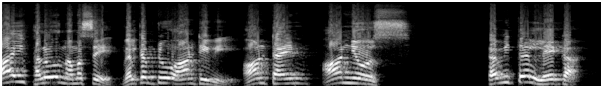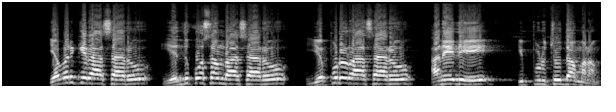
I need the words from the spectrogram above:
హాయ్ హలో నమస్తే. Welcome to on TV on time on news Kavitha లేఖ. ఎవరికి రాశారు? ఎందుకోసం రాశారు? ఎప్పుడు రాశారు? అనేది ఇప్పుడు చూద్దాం మనం.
